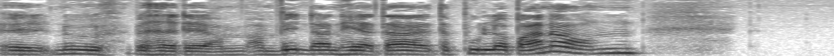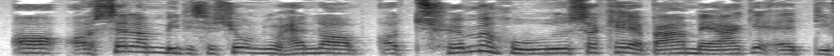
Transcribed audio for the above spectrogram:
øh, nu, hvad hedder det, om, om vinteren her, der, der buller brændeovnen. Og, og selvom meditation jo handler om at tømme hovedet, så kan jeg bare mærke, at de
